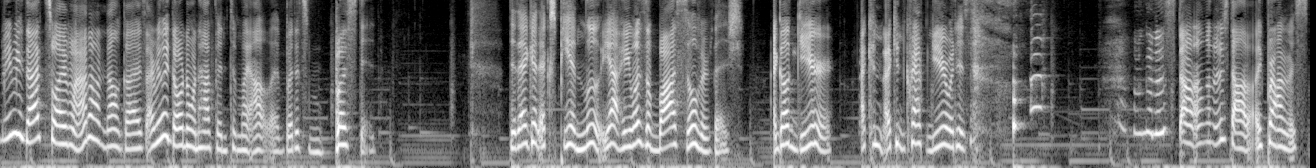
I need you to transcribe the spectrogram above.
maybe that's why. My, I don't know, guys. I really don't know what happened to my outlet, but it's busted. Did I get XP and loot? Yeah, he was a boss silverfish. I got gear. I can I can craft gear with his. I'm gonna stop. I'm gonna stop. I promise.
